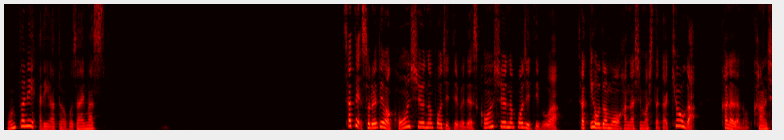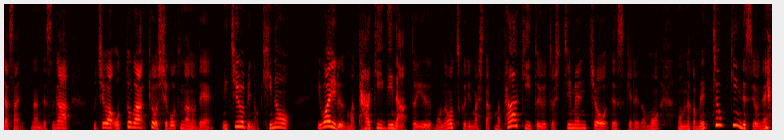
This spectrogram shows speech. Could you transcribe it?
本当にありがとうございます。さて、それでは今週のポジティブです。今週のポジティブは、先ほども話しましたが、今日がカナダの感謝祭なんですが、うちは夫が今日仕事なので、日曜日の昨日、いわゆる、まあ、ターキーディナーというものを作りました。まあ、ターキーというと七面鳥ですけれども、もうなんかめっちゃ大きいんですよね。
